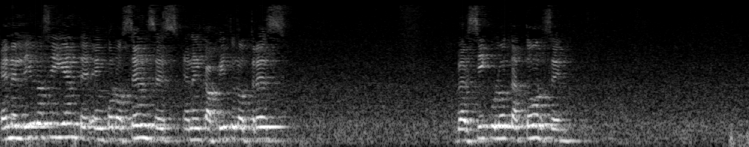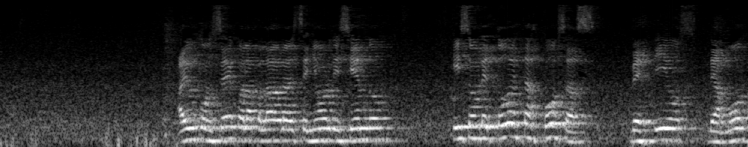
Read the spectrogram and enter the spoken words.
En el libro siguiente, en Colosenses, en el capítulo 3, versículo 14, hay un consejo a la palabra del Señor diciendo, y sobre todas estas cosas, vestidos de amor,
